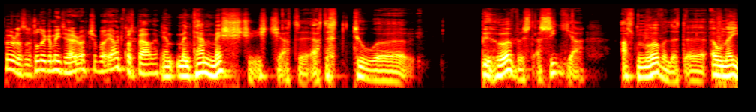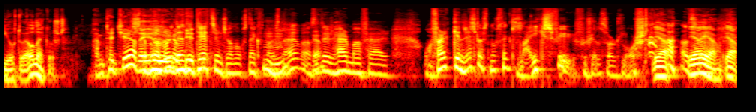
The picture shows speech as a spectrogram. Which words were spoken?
Hur så det lukar mig här och jag har inte på spel. Ja, men det mäster inte att att du behövst att säga allt möjligt eh uh, nej och oläckert. Nej, men det gör det. Det blir identiteten som också snackar nice, nej. Alltså det är här man får och för generellt också något sånt likes för för själva sort lost. Ja. Ja, ja, ja.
